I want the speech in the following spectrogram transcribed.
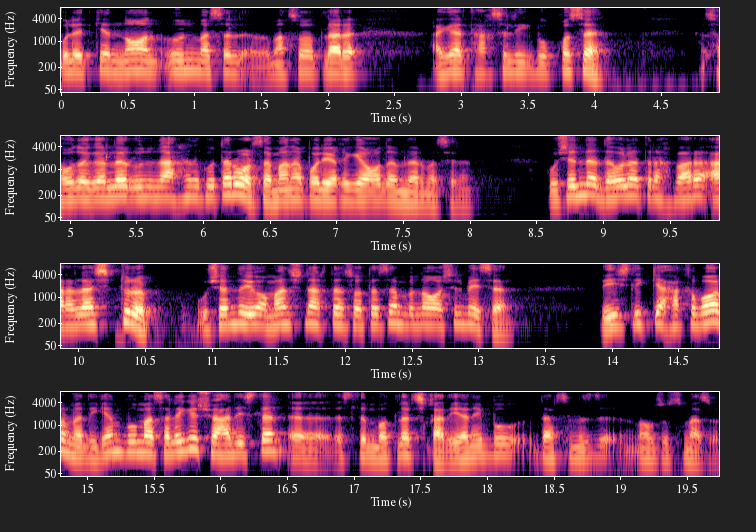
bo'layotgan non un mahsulotlari agar taqchillik bo'lib qolsa savdogarlar uni narxini ko'tarib yuborsa monopoliya qilgan odamlar masalan o'shanda davlat rahbari aralashib turib o'shanda yo mana shu narxdan sotasan bundan oshirmaysan deyishlikka haqqi bormi degan bu masalaga shu hadisdan e, istinbotlar chiqadi. Ya'ni bu darsimizni mavzusi emas u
